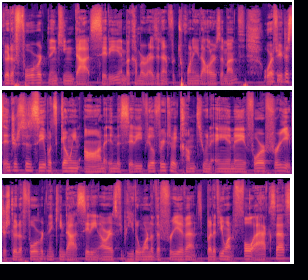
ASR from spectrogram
go to forwardthinking.city and become a resident for $20 a month. Or if you're just interested to see what's going on in the city, feel free to come to an AMA for free. Just go to forwardthinking.city and RSVP to one of the free events. But if you want full access,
